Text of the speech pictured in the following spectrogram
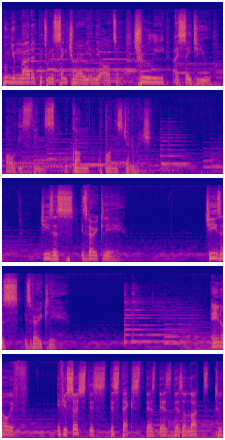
whom you murdered between the sanctuary and the altar. Truly, I say to you, all these things will come upon this generation. Jesus is very clear. Jesus is very clear. And you know, if if you search this this text, there's there's there's a lot to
